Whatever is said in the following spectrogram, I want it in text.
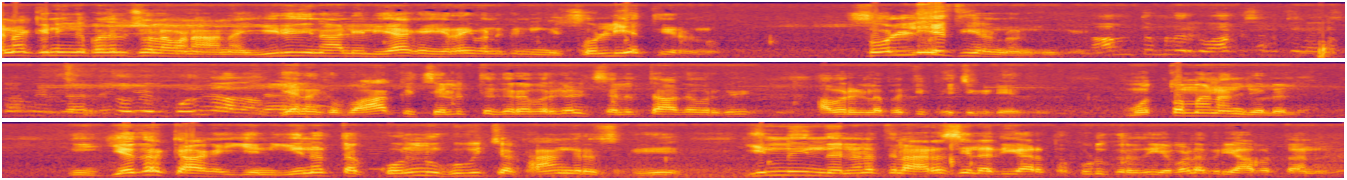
எனக்கு நீங்கள் பதில் சொல்ல வேணாம். ஆனால் இறுதி நாளில் ஏக இறைவனுக்கு நீங்கள் சொல்லியே தீரணும். சொல்லியே தீரணும் எனக்கு வாக்கு செலுத்துகிறவர்கள் செலுத்தாதவர்கள் அவர்களை பற்றி பேச்சு கிடையாது மொத்தமாக நான் சொல்லலை. நீ எதற்காக என் இனத்தை கொன்னு குவிச்ச காங்கிரஸுக்கு இன்னும் இந்த நிலத்தில் அரசியல் அதிகாரத்தை கொடுக்கறது எவ்வளோ பெரிய ஆபத்தானது?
